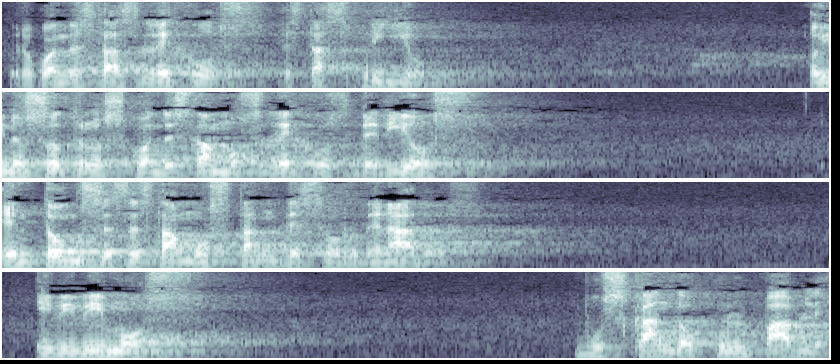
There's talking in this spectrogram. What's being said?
pero cuando estás lejos, estás frío. Hoy nosotros cuando estamos lejos de Dios, entonces estamos tan desordenados y vivimos buscando culpables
